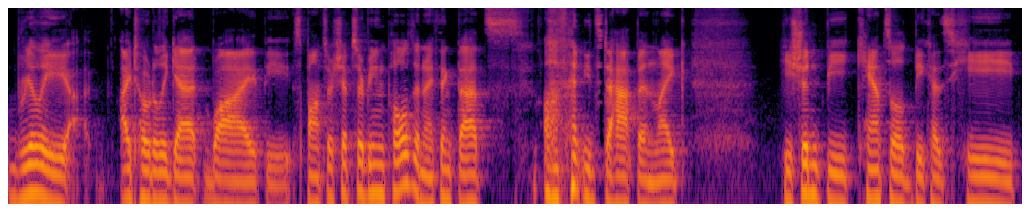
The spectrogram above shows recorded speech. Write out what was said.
Really, I totally get why the sponsorships are being pulled, and I think that's all that needs to happen. Like, he shouldn't be canceled because he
